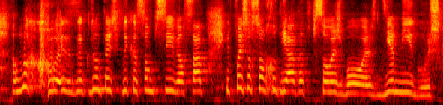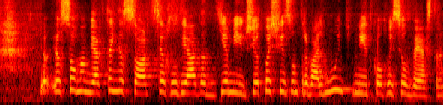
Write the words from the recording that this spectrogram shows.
uma coisa que não tem explicação possível, sabe? E depois eu sou rodeada de pessoas boas, de amigos. Eu, eu, sou uma mulher que tenho a sorte de ser rodeada de amigos. Eu depois fiz um trabalho muito bonito com o Rui Silvestre,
